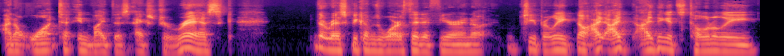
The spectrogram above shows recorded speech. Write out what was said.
I don't want to invite this extra risk. The risk becomes worth it if you're in a cheaper league. No, I I, I think it's totally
